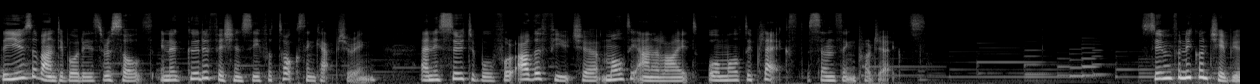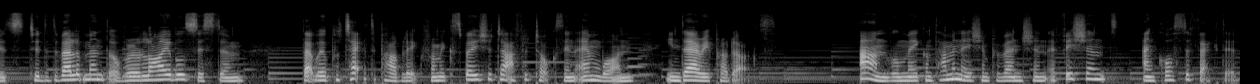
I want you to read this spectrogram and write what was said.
The use of antibodies results in a good efficiency for toxin capturing and is suitable for other future multi-analyte or multiplexed sensing projects. Symphony contributes to the development of a reliable system that will protect the public from exposure to aflatoxin M1 in dairy products and will make contamination prevention efficient and cost effective,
